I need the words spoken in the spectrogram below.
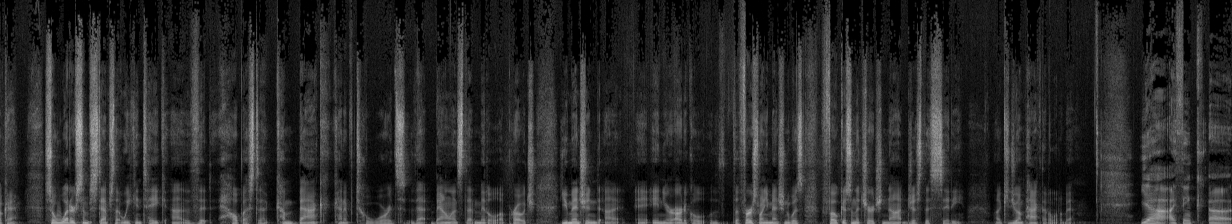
Okay. So, what are some steps that we can take uh, that help us to come back kind of towards that balance, that middle approach? You mentioned uh, in your article, the first one you mentioned was focus on the church, not just the city. Uh, could you unpack that a little bit? Yeah, I think uh,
